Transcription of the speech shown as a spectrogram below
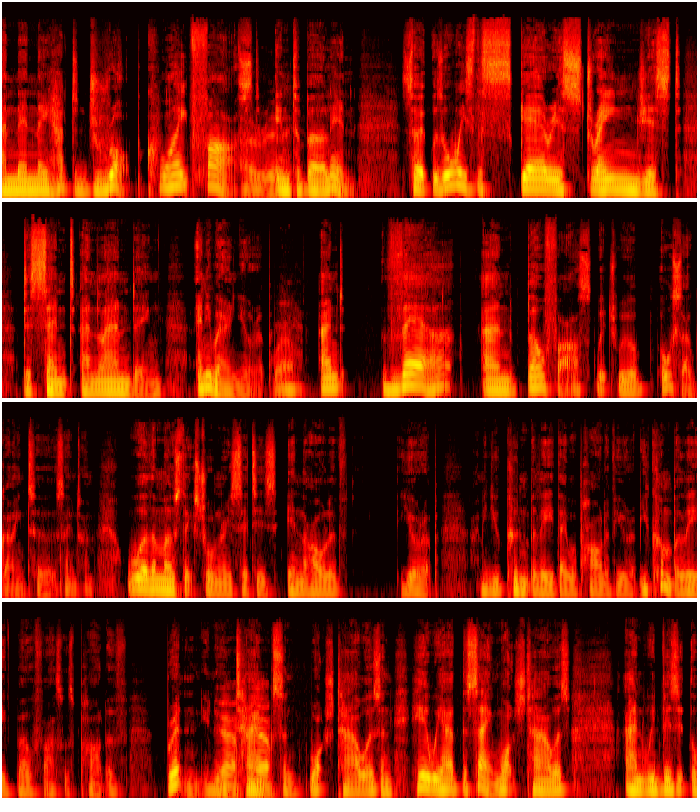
And then they had to drop quite fast Oh, really? into Berlin. So it was always the scariest, strangest descent and landing anywhere in Europe. Wow. And there and Belfast, which we were also going to at the same time, were the most extraordinary cities in the whole of Europe. I mean, you couldn't believe they were part of Europe. You couldn't believe Belfast was part of Britain. You know, Yeah, tanks and watchtowers. And here we had the same watchtowers, and we'd visit the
